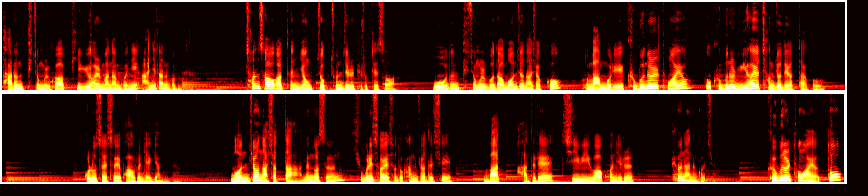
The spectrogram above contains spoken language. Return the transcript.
다른 피조물과 비교할 만한 분이 아니라는 겁니다. 천사와 같은 영적 존재를 비롯해서 모든 피조물보다 먼저 나셨고 또 만물이 그분을 통하여 또 그분을 위하여 창조되었다고 골로새서의 바울은 얘기합니다. 먼저 나셨다는 것은 히브리서에서도 강조하듯이 맏 아들의 지위와 권위를 표현하는 거죠. 그분을 통하여 또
